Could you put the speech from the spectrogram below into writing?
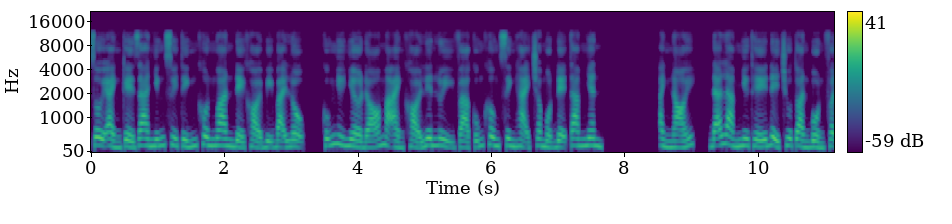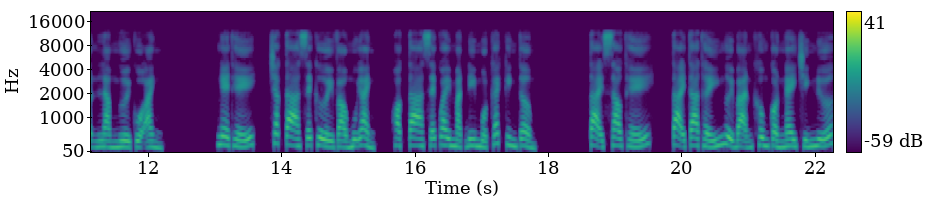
Rồi ảnh kể ra những suy tính khôn ngoan để khỏi bị bại lộ, cũng như nhờ đó mà ảnh khỏi liên lụy và cũng không sinh hại cho một đệ tam nhân. Ảnh nói, đã làm như thế để chu toàn bổn phận làm người của ảnh. Nghe thế, chắc ta sẽ cười vào mũi ảnh, hoặc ta sẽ quay mặt đi một cách kinh tởm. Tại sao thế? Tại ta thấy người bạn không còn ngay chính nữa,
